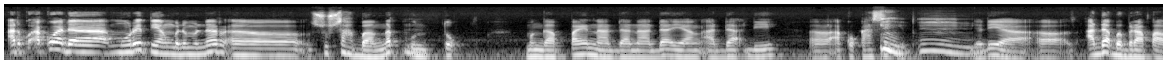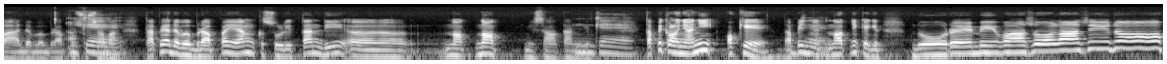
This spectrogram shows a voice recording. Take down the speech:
Aku, aku ada murid yang benar-benar eh, susah banget untuk menggapai nada-nada yang ada di eh, aku kasih gitu. Hmm. Jadi ya eh, ada beberapa lah, ada beberapa Oke. susah banget. Tapi ada beberapa yang kesulitan di eh, not-not misalkan gitu. Tapi kalau nyanyi oke, tapi Oke. notnya kayak gini. Do re mi fa sol la si do,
